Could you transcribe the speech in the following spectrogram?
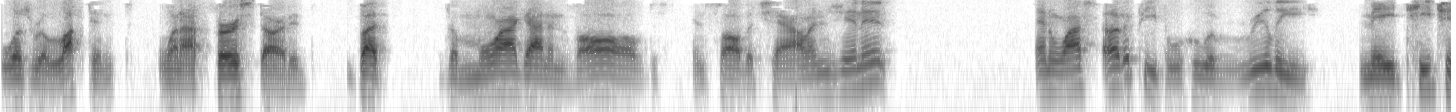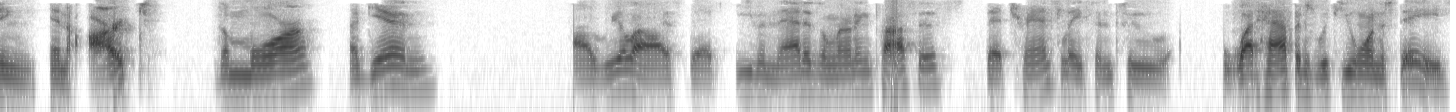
was reluctant when I first started, but the more I got involved and saw the challenge in it and watched other people who have really made teaching an art, the more, again, I realized that even that is a learning process that translates into what happens with you on the stage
